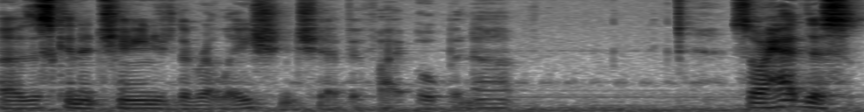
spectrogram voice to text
uh, is this going to change the relationship if I open up? So I had this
